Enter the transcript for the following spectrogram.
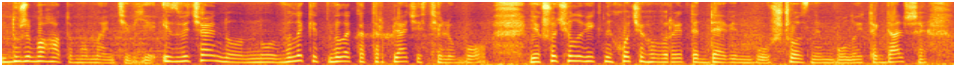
Дуже багато моментів є. І, звичайно, ну, велике, велика терплячість і любов. Якщо чоловік не хоче говорити, де він був, що з ним було і так далі,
